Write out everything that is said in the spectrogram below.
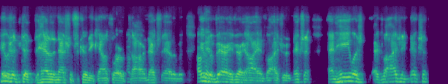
He was a, a head of the National Security Council or, okay. or next head of it. He okay. was a very, very high advisor to Nixon. And he was advising Nixon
